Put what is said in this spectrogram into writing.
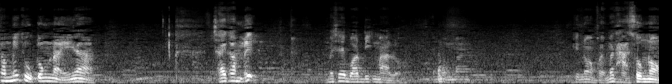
คำไม่ถูกตรงไหนอะ ใช้คำเอ้ยไม่ใช่บอสบิ๊กมาเหรอพี่น้องข่อยมาถาส่งน้อง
